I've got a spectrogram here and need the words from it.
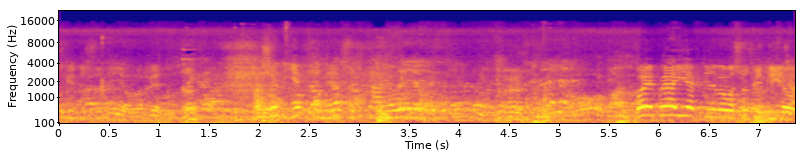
Hoş gidiyorsun diye oraya. Aşağı yepyeni mi yapsın? Păi pe aia ieftină vă 100 de euro.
